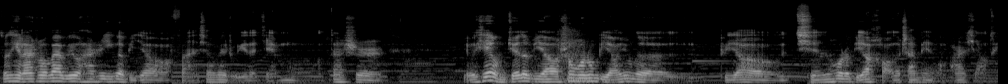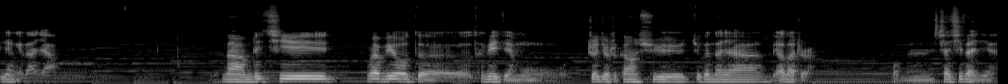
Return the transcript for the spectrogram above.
总体来说，WebView 还是一个比较反消费主义的节目，但是有一些我们觉得比较生活中比较用的、比较勤或者比较好的产品，我们还是想推荐给大家。那我们这期 WebView 的特别节目，这就是刚需，就跟大家聊到这儿。我们下期再见。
